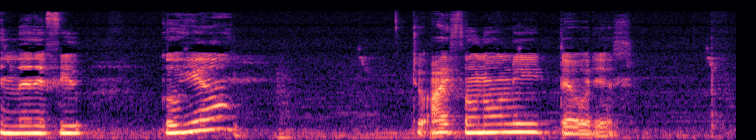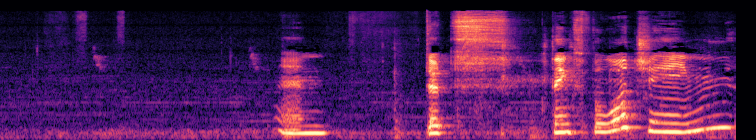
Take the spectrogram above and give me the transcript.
And then if you go here to iPhone only there it is. And that's thanks for watching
